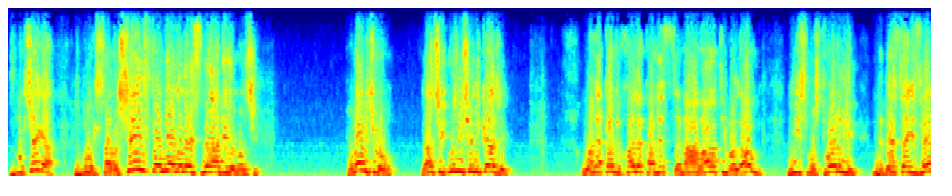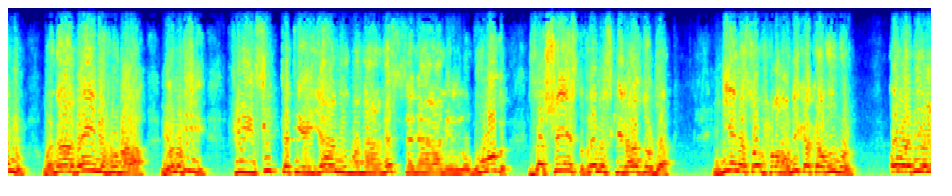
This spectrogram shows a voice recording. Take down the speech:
Zbog čega? Zbog savršenstva njegove snage i moći. Ponovit ću ovo. Znači, uzvišeni kaže وَلَكَدْ خَلَقَنَ السَّمَاوَاتِ وَالْأَرْضِ Mi smo stvorili nebesa i zemlju وَنَا بَيْنِهُمَا I ono fi fi sittati ejami وَنَا نَسَّنَا مِنْ لُبُوب za šest vremenskih razdoblja i nije nas obhvao nikakav umor ovo je bio i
